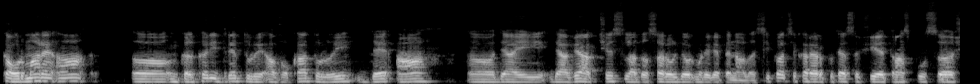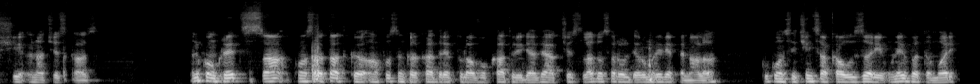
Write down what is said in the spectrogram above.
ca urmare a încălcării dreptului avocatului de a Uh, de a, de a avea acces la dosarul de urmărire penală, situație care ar putea să fie transpusă și în acest caz. În concret, s-a constatat că a fost încălcat dreptul avocatului de a avea acces la dosarul de urmărire penală, cu consecința cauzării unei vătămări,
